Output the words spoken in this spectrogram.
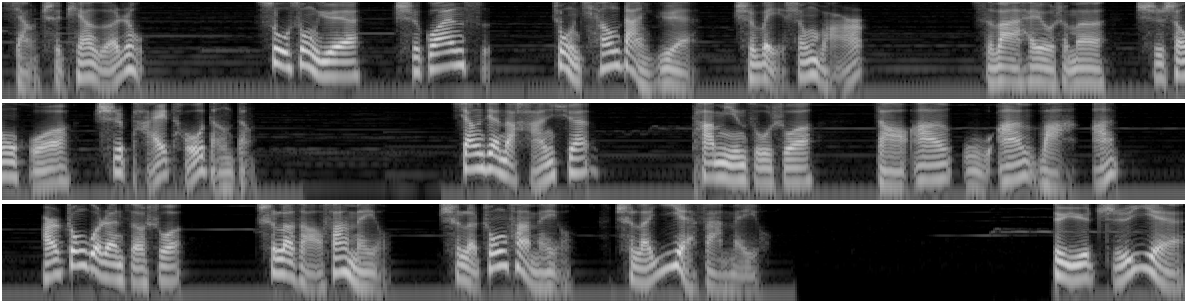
想吃天鹅肉，诉讼曰吃官司，中枪弹曰吃卫生丸儿此外还有什么吃生活、吃排头等等。相见的寒暄，他民族说早安、午安、晚安，而中国人则说。吃了早饭没有？吃了中饭没有？吃了夜饭没有？对于职业，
